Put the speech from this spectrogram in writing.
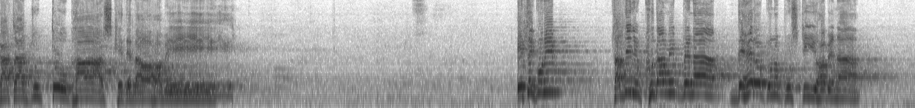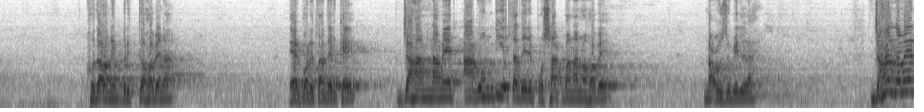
কাটা যুক্ত ঘাস খেতে দেওয়া হবে। এতে করে তাদের ক্ষুধা মিটবে না, দেহেরও কোনো পুষ্টি হবে না, ক্ষুধাও নিবৃত্ত হবে না। এরপরে তাদেরকে জাহান নামের আগুন দিয়ে তাদের পোশাক বানানো হবে। নজুবিল্লাহ জাহান নামের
